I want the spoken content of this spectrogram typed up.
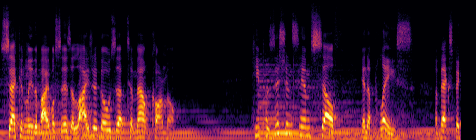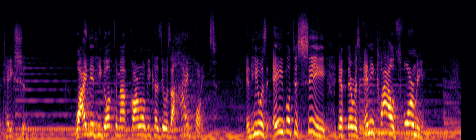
Secondly, the Bible says Elijah goes up to Mount Carmel. He positions himself in a place of expectation. Why did he go up to Mount Carmel? Because it was a high point. and he was able to see if there was any clouds forming.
